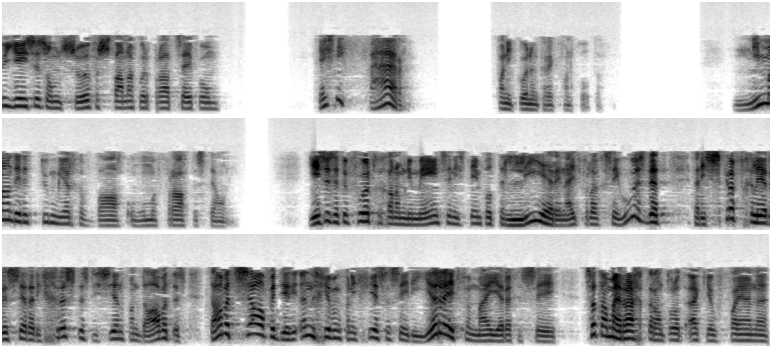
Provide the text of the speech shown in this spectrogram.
Toe Jesus hom so verstandig oor praat, sê hy vir hom: Jy's nie ver van die koninkryk van God af. Niemand het dit toe meer gewaag om hom 'n vraag te stel nie. Jesus het voortgegaan om die mense in die tempel te leer en hy het vir hulle gesê: "Hoe is dit dat die skrifgeleerdes sê dat die Christus die seun van Dawid is? Dawid self het deur die ingewing van die Gees gesê: "Die Here het vir my, Here gesê: Sit aan my regterhand totdat ek jou vyande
